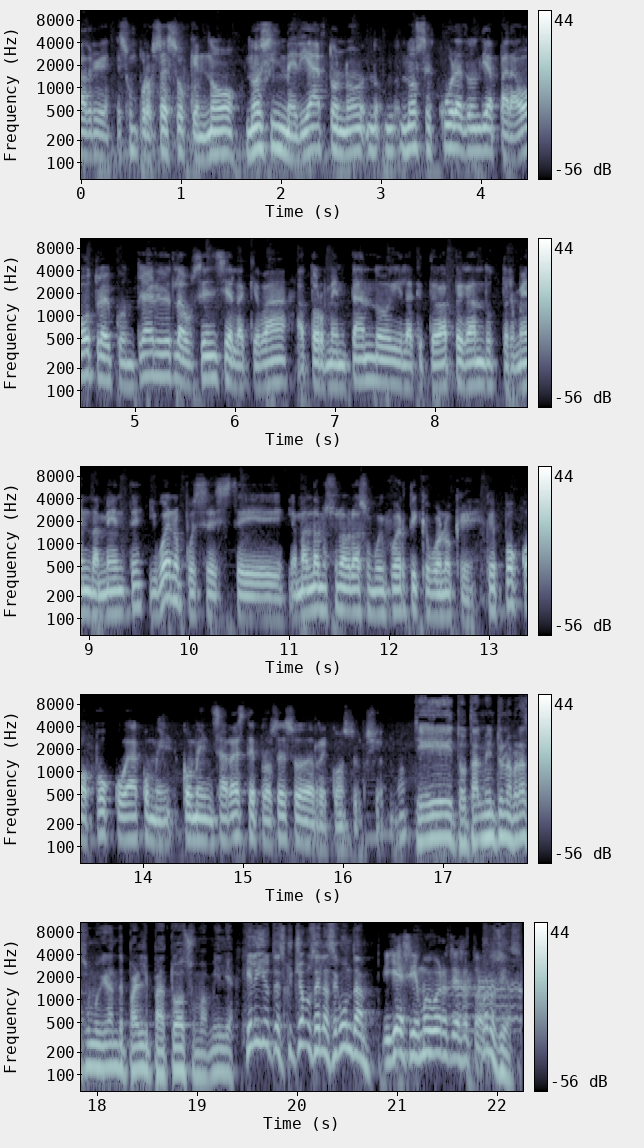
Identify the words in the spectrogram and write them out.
padre es un proceso que no, no es inmediato, no, no, no se cura de un día para otro, al contrario es la ausencia la que va atormentando y la que te va pegando tremendamente y bueno, pues este, le mandamos un abrazo muy fuerte y que bueno que, que poco a poco ya come- comenzará este proceso de reconstrucción, ¿no? Sí, totalmente un abrazo muy grande para él y para toda su familia. Gilillo, te escuchamos en la segunda. Y Jesse, muy buenos días a todos. Buenos días.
